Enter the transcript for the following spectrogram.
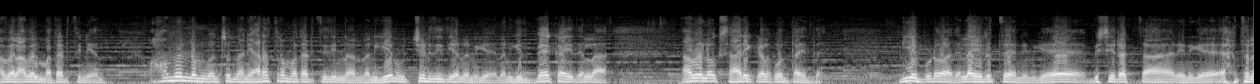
ಆಮೇಲೆ ಆಮೇಲೆ ಮಾತಾಡ್ತೀನಿ ಅಂತ. ಆಮೇಲೆ ನಮ್ಗೆ ಅನ್ಸೋದು ನಾನು ಯಾರ ಹತ್ರ ಮಾತಾಡ್ತಿದ್ದೀನಿ ನಾನು? ನನಗೇನು ಹುಚ್ಚಿಡ್ದಿದೆಯಾ ನನಗೆ? ನನಗಿದು ಬೇಕಾ ಇದೆಲ್ಲ? ಆಮೇಲೆ ಹೋಗಿ ಸಾರಿ ಕೇಳ್ಕೊತಾ ಇದ್ದೆ. ಇಲ್ಲಿ ಬಿಡು, ಅದೆಲ್ಲ ಇರುತ್ತೆ. ನಿನಗೆ ಬಿಸಿ ರಕ್ತ, ನಿನಗೆ ಆ ಥರ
